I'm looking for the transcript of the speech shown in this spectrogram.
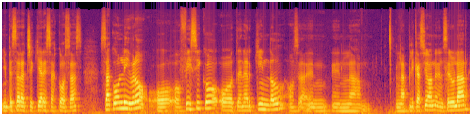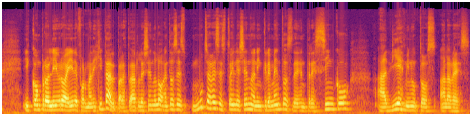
y empezar a chequear esas cosas, saco un libro o, físico o tener Kindle, o sea, en, la, en la aplicación, en el celular, y compro el libro ahí de forma digital para estar leyéndolo. Entonces, muchas veces estoy leyendo en incrementos de entre 5 a 10 minutos a la vez.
